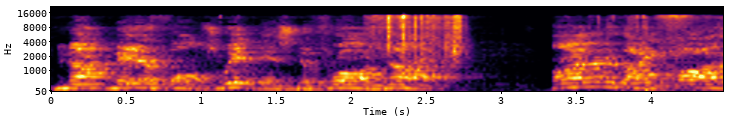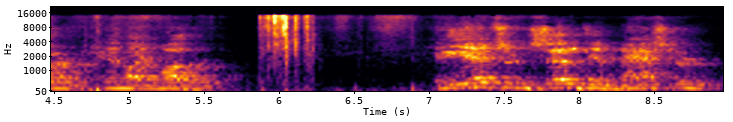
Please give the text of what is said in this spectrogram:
do not bear false witness, defraud not, honor thy father and thy mother. And he answered and said unto him, Master,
